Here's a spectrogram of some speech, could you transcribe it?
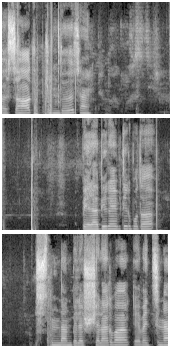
Və saat gündüz, hə. Belə bir evdir bu da. Üstündən belə şüşələr var. Evə içinə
